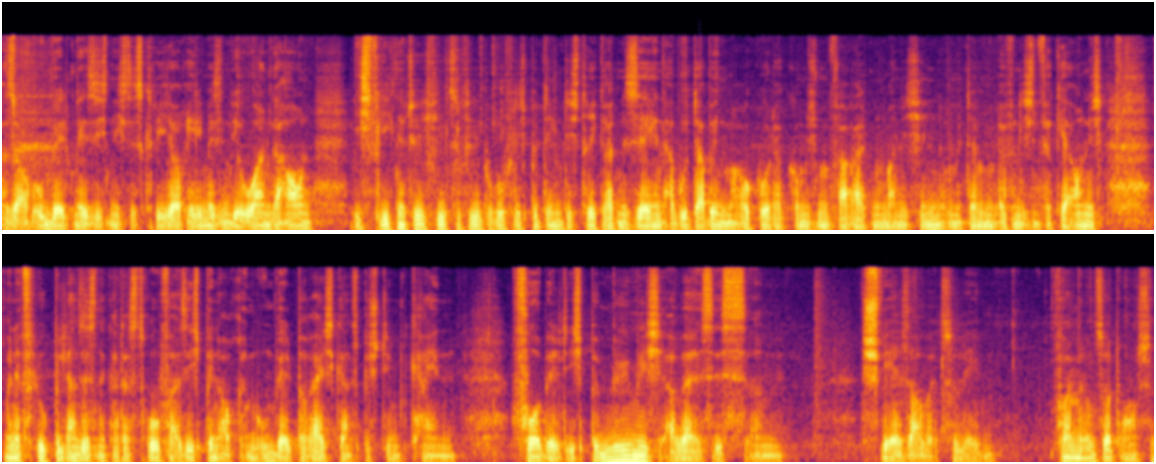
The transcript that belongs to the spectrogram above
Also auch umweltmäßig nicht, das kriege ich auch regelmäßig in die Ohren gehauen. Ich fliege natürlich viel zu viel beruflich bedingt. Ich drehe gerade eine Serie in Abu Dhabi in Marokko, da komme ich mit dem Fahrrad nun mal nicht hin und mit dem öffentlichen Verkehr auch nicht. Meine Flugbilanz ist eine Katastrophe. Also ich bin auch im Umweltbereich ganz bestimmt kein Vorbild. Ich bemühe mich, aber es ist ähm, schwer sauber zu leben, vor allem in unserer Branche.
